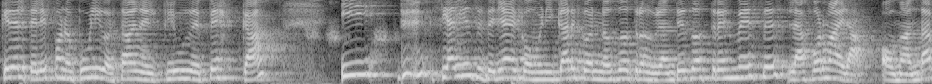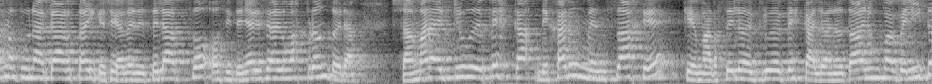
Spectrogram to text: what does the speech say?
que era el teléfono público que estaba en el club de pesca. Y si alguien se tenía que comunicar con nosotros durante esos tres meses, la forma era o mandarnos una carta y que llegara en ese lapso, o si tenía que ser algo más pronto, era llamar al club de pesca, dejar un mensaje que Marcelo del club de pesca lo anotaba en un papelito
